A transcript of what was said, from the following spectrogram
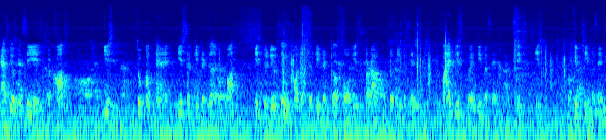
As you can see, the cost is to compare each circuit breaker, the cost is reducing for the circuit breaker 4 is around 30%, 5 is 20%, 6 is 15%.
